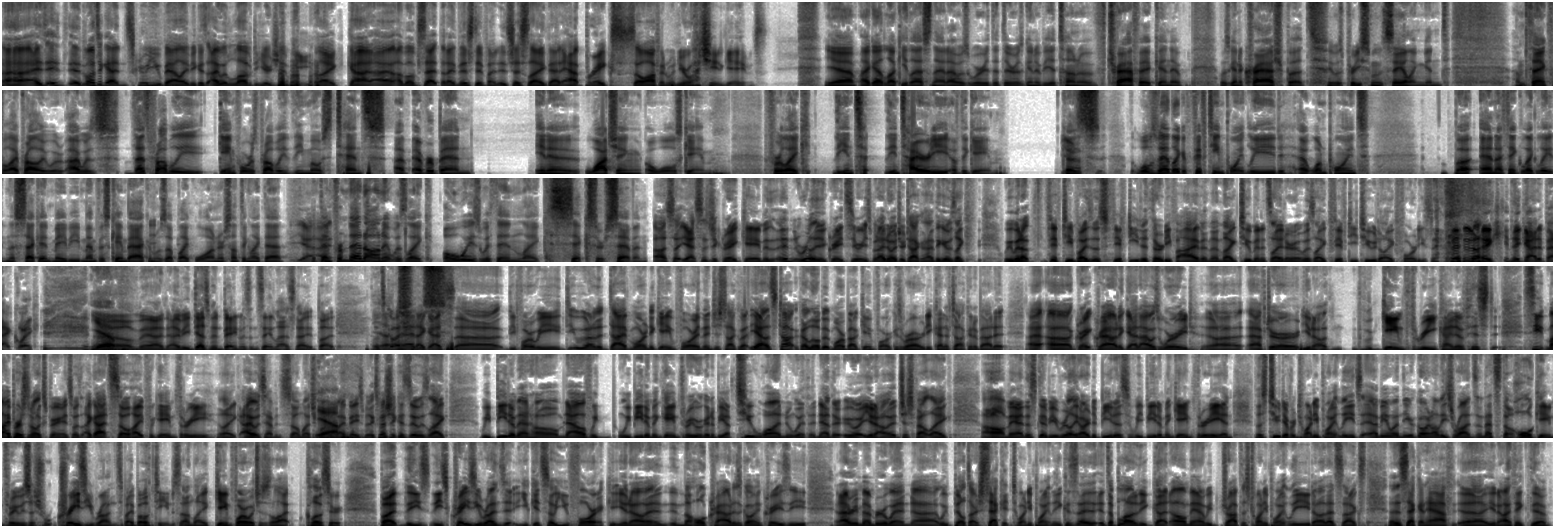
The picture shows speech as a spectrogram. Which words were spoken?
uh, it, it, and once again, screw you, Bally, because I would love to hear Jimmy. Like, God, I, I'm upset that I missed it, but it's just like that app breaks so often when you're watching games. Yeah, I got lucky last night. I was worried that there was going to be a ton of traffic and it was going to crash, but it was pretty smooth sailing. And I'm thankful. I probably would. I was. That's probably game four is probably the most tense I've ever been in a watching a Wolves game for like the ent- the entirety of the game because yeah. Wolves had like a 15 point lead at one point but and I think like late in the second, maybe Memphis came back and was up like one or something like that. Yeah. But then I, from then on, it was like always within like six or seven. Oh, so yeah, such a great game. It, really a great series. But I know what you're talking about. I think it was like we went up 15 points. It was 50 to 35, and then like two minutes later, it was like 52 to like 47. like they got it back quick. Yeah. Oh man. I mean, Desmond Bane was insane last night, but. Let's yeah, go ahead, geez. I guess. Uh, before we do, we want to dive more into Game Four and then just talk about. Yeah, let's talk a little bit more about Game Four because we're already kind of talking about it. Uh, uh, great crowd again. I was worried uh, after you know Game Three, kind of hist- See, my personal experience was I got so hyped for Game Three. Like I was having so much fun yeah. in my basement, especially because it was like we beat them at home. Now, if we we beat them in game three, we're going to be up two one with another. You know, it just felt like, oh man, this is going to be really hard to beat us if we beat them in game three. And those two different twenty point leads. I mean, when you're going on these runs, and that's the whole game three was just crazy runs by both teams. Unlike game four, which is a lot closer. But these these crazy runs, you get so euphoric, you know, and, and the whole crowd is going crazy. And I remember when uh, we built our second twenty point lead because it's a blow to the gut. Oh man, we dropped this twenty point lead. Oh, that sucks. Then the second half, uh, you know, I think the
